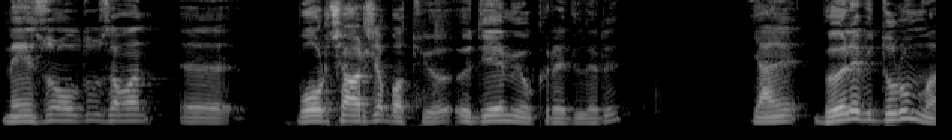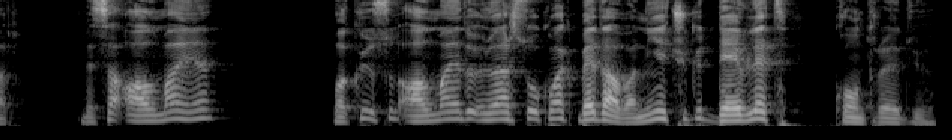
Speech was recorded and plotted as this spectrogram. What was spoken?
Mezun olduğu zaman e, borç harca batıyor. Ödeyemiyor kredileri. Yani böyle bir durum var. Mesela Almanya bakıyorsun Almanya'da üniversite okumak bedava. Niye? Çünkü devlet kontrol ediyor.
